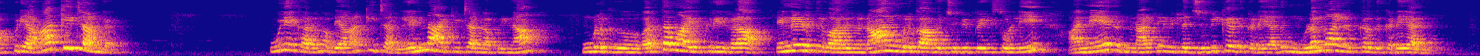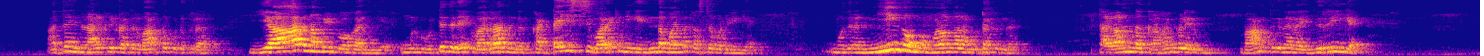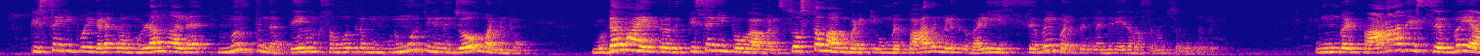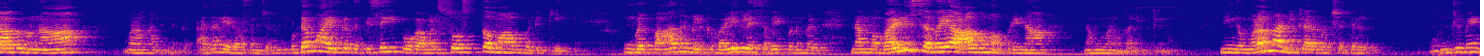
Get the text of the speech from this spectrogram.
அப்படி ஆக்கிட்டாங்க. ஊழியக்காரங்க அப்படி ஆக்கிட்டாங்க. என்ன ஆக்கிட்டாங்க அப்படின்னா உங்களுக்கு வருத்தமா இருக்கிறீர்களா எங்களிடத்தில் வாருங்கள்? நான் உங்களுக்காக ஜெபிப்பேன்னு சொல்லி அநேக நாட்கள் வீட்டில் ஜெபிக்கிறது கிடையாது முழங்கால் நிற்கிறது கிடையாது. அதான் இந்த நாட்கள் கத்தர் வார்த்தை கொடுக்குறாரு. யாரை நம்பி போகாதீங்க. உங்களுக்கு விட்டதிலே வராதுங்க. கடைசி வரைக்கும் நீங்க இந்த மாதிரி தான் கஷ்டப்படுவீங்க. முதல்ல நீங்க உங்க முழங்கால முட்டக்குங்க தளர்ந்த கரங்களில் வானத்துக்கு நேரம் விரிங்க பிசகி போய் கிடக்கிற முழங்கால நிமிர்த்துங்க. தேவனுக்கு சமூகத்துல நிமிர்த்தி நின்று ஜோம் பண்ணுங்க. முடமா இருக்கிறது பிசகி போகாமல் சொஸ்தமாகும்படிக்கு உங்கள் பாதங்களுக்கு வழியை செவ்வைப்படுத்துங்கள் என்று வேதவசனம் சொல்கிறது உங்கள் பாதை செவ்வை ஆகணும்னா முழங்கால் நில்லுங்க அதான் வேதவசனம் சொல்லுங்க முடமா இருக்கிறது பிசகி போகாமல் சொஸ்தமாகும்படிக்கு உங்கள் பாதங்களுக்கு வழிகளை செவைப்படுங்கள் நம்ம வழி செவையா ஆகணும் அப்படின்னா நம்ம முழங்கால் நிற்கணும் நீங்கள் முழங்கால் நிற்காத பட்சத்தில் ஒன்றுமே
